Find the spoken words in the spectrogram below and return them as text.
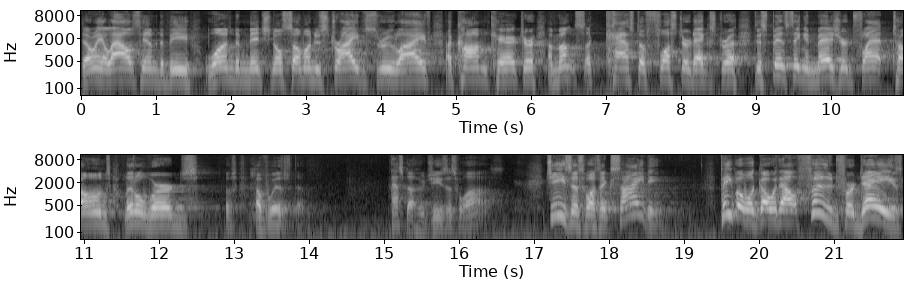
that only allows him to be one dimensional, someone who strides through life, a calm character amongst a cast of flustered extra, dispensing in measured flat tones little words of, of wisdom. That's not who Jesus was. Jesus was exciting. People will go without food for days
